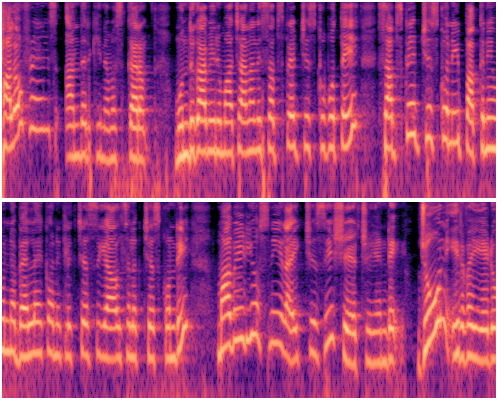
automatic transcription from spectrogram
హలో ఫ్రెండ్స్ అందరికీ నమస్కారం. ముందుగా మీరు మా ఛానల్ని సబ్స్క్రైబ్ చేసుకోకపోతే సబ్స్క్రైబ్ చేసుకొని పక్కనే ఉన్న బెల్ ఐకాన్ని క్లిక్ చేసి ఆల్ సెలెక్ట్ చేసుకోండి. మా వీడియోస్ని లైక్ చేసి షేర్ చేయండి. జూన్ ఇరవై ఏడు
